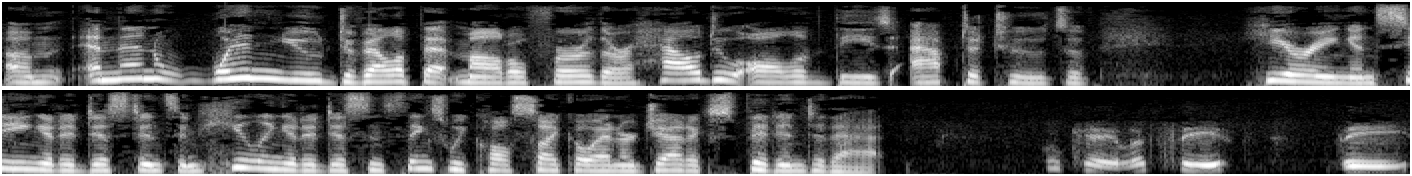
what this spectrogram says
Um, and then when you develop that model further, how do all of these aptitudes of hearing and seeing at a distance and healing at a distance, things we call psychoenergetics, fit into that? Okay, let's see. The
